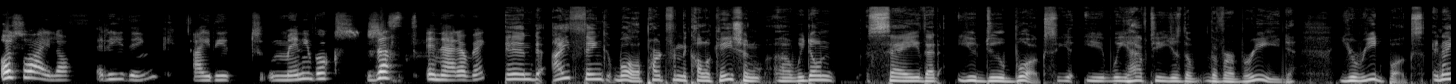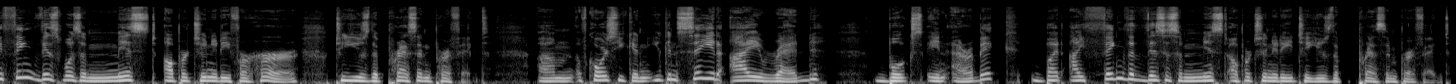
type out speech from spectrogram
Also, I love reading. I read many books just in Arabic. And I think, well, apart from the collocation, uh, we don't say that you do books. You, you, we have to use the, the verb read. You read books. And I think this was a missed opportunity for her to use the present perfect. Um, of course, you can you can say it. I read books in Arabic, but I think that this is a missed opportunity to use the present perfect.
